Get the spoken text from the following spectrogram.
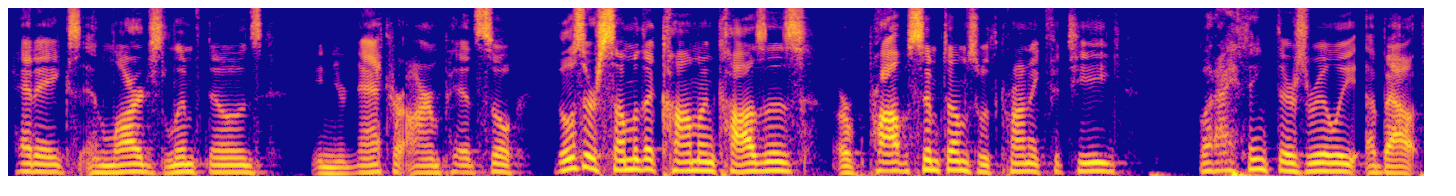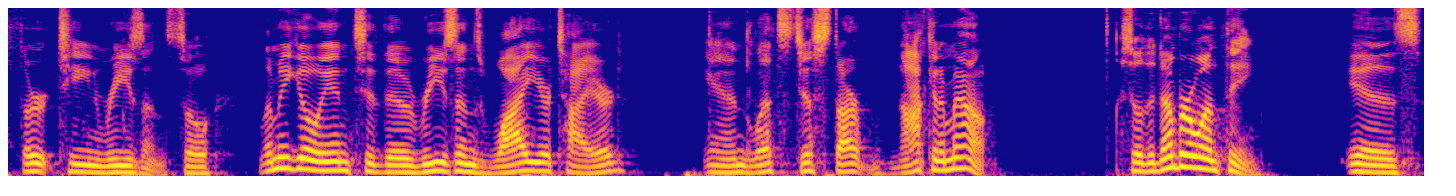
headaches, enlarged lymph nodes in your neck or armpits. So, those are some of the common causes or prob- symptoms with chronic fatigue. But I think there's really about 13 reasons. So, let me go into the reasons why you're tired and let's just start knocking them out. So, the number one thing is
